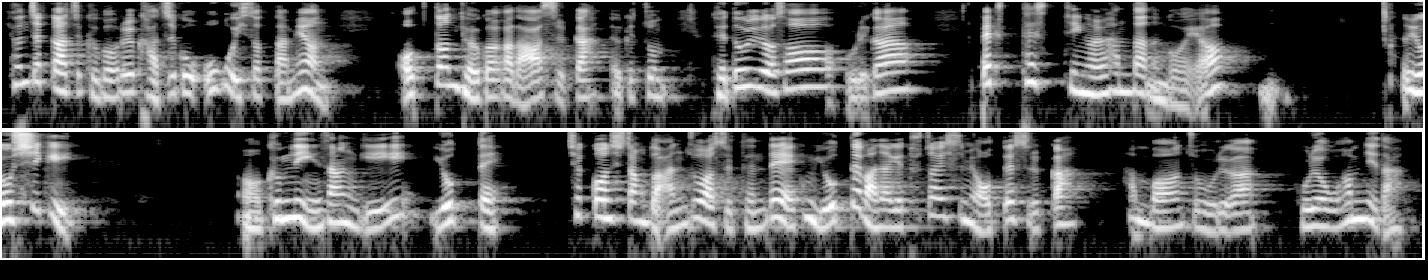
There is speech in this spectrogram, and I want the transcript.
현재까지 그거를 가지고 오고 있었다면 어떤 결과가 나왔을까? 이렇게 좀 되돌려서 우리가 백테스팅을 한다는 거예요. 음. 요 시기, 어, 금리 인상기, 요때 채권 시장도 안 좋았을 텐데, 그럼 요때 만약에 투자했으면 어땠을까? 한번 좀 우리가 보려고 합니다.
